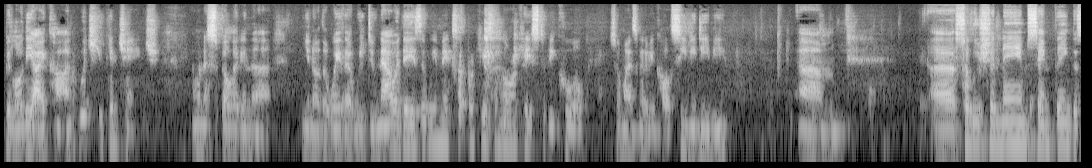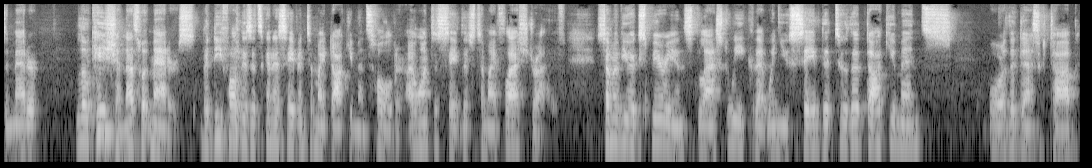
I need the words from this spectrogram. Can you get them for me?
below the icon, which you can change. I'm going to spell it in the, you know, the way that we do nowadays, that we mix uppercase and lowercase to be cool. So mine's going to be called CBDB. Um, uh, solution name, same thing, doesn't matter. Location, that's what matters. The default is it's going to save into my documents folder. I want to save this to my flash drive. Some of you experienced last week that when you saved it to the documents or the desktop,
